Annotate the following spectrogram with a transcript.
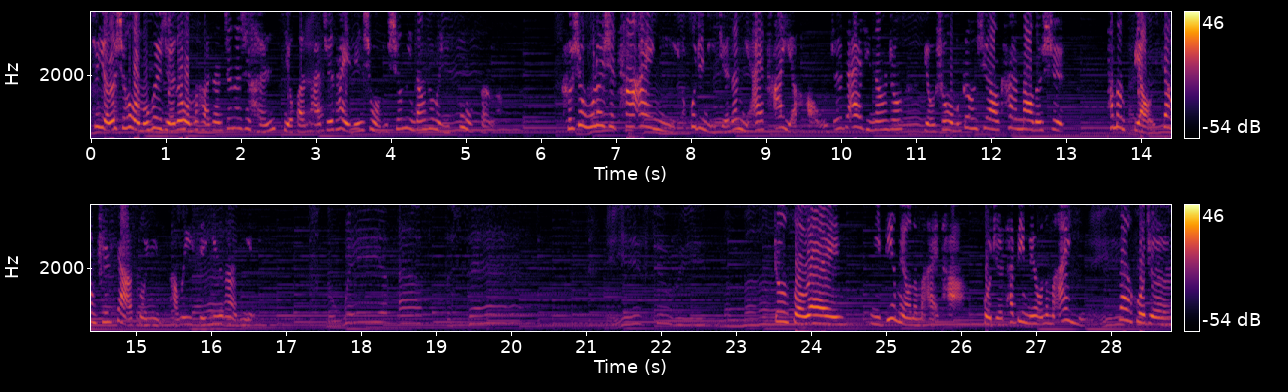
就有的时候我们会觉得，我们好像真的是很喜欢他，觉得他已经是我们生命当中的一部分了。可是无论是他爱你，或者你觉得你爱他也好，我觉得在爱情当中，有时候我们更需要看到的是，他们表象之下所隐藏的一些阴暗面。正所谓，你并没有那么爱他，或者他并没有那么爱你，再或者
